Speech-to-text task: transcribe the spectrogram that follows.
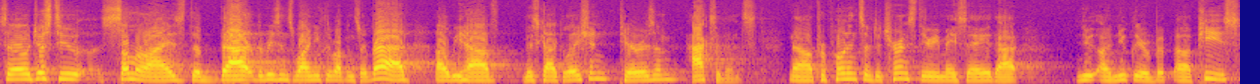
So, just to summarize the, bad, the reasons why nuclear weapons are bad, uh, we have miscalculation, terrorism, accidents. Now, proponents of deterrence theory may say that nu- uh, nuclear uh, peace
